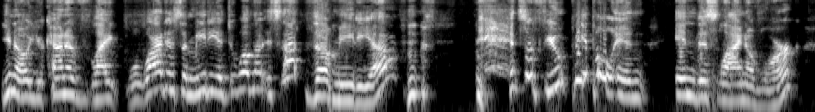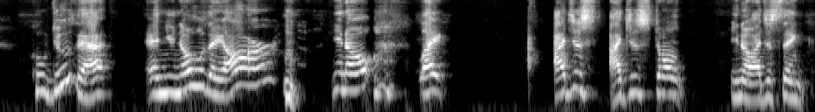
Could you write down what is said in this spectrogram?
you know you're kind of like well why does the media do well no, it's not the media. It's a few people in in this line of work who do that and you know who they are you know? Like i just i just don't you know i just think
